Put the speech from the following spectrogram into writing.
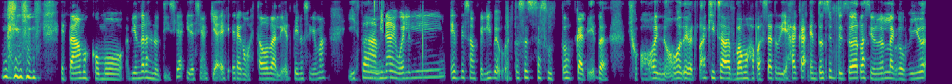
estábamos como viendo las noticias y decían que era como estado de alerta y no sé qué más. Y esta Mm. mina igual es de San Felipe, pues, entonces se asustó caleta. Dijo, ay no, de verdad, quizás vamos a pasar días acá. Entonces empezó a racionar la comida.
